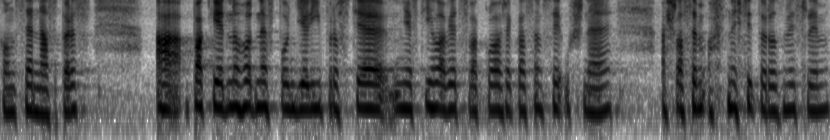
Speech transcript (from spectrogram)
koncern Naspers. A pak jednoho dne v pondělí prostě mě v té hlavě cvaklo a řekla jsem si, už ne. A šla jsem, než si to rozmyslím,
